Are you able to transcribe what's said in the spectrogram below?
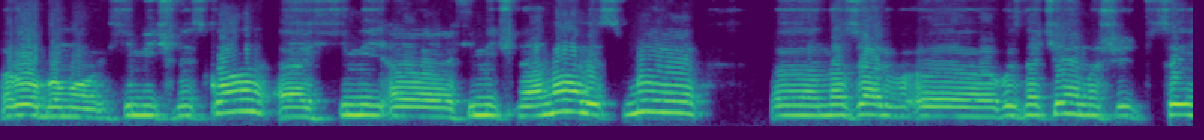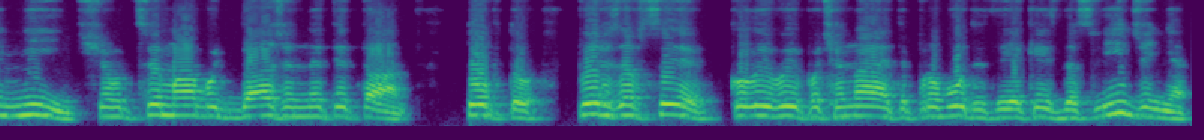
робимо хімічний склад, е, хімі, хімічний аналіз, ми, на жаль, визначаємо, що це ні, що це, мабуть, навіть не титан. Тобто, перш за все, коли ви починаєте проводити якесь дослідження,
